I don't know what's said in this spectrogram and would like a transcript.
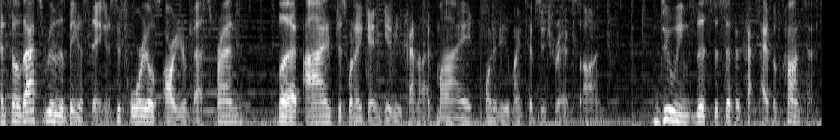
And so that's really the biggest thing is tutorials are your best friend. But I just want to again give you kind of like my point of view, my tips and tricks on doing this specific type of content.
